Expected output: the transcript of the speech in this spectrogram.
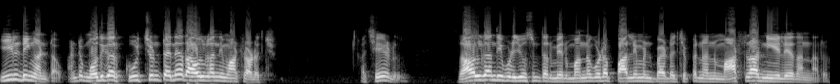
yielding అంటాం. అంటే మోదీ గారు కూర్చుంటేనే రాహుల్ గాంధీ మాట్లాడొచ్చు. అది చేయడు. రాహుల్ గాంధీ ఇప్పుడు చూస్తుంటారు మీరు మొన్న కూడా పార్లమెంట్ బయట చెప్పి నన్ను మాట్లాడనీయలేదన్నారు.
